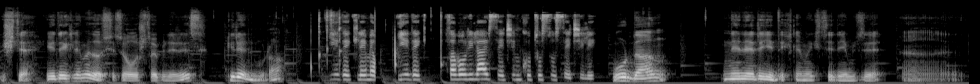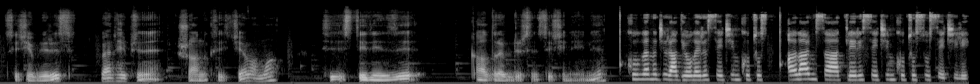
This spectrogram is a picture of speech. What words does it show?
İşte yedekleme dosyası oluşturabiliriz. Girelim buraya. Yedekleme. Yedek. Favoriler seçim kutusu seçili. Buradan neleri yedeklemek istediğimizi e, seçebiliriz. Ben hepsini şu anlık seçeceğim ama siz istediğinizi kaldırabilirsiniz seçeneğini. Kullanıcı radyoları seçim kutusu. Alarm saatleri seçim kutusu seçili.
